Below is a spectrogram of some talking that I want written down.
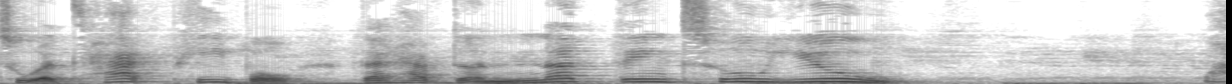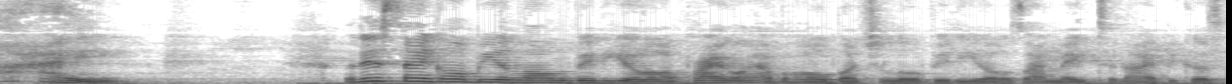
to attack people that have done nothing to you? Why? But this ain't gonna be a long video. I'm probably gonna have a whole bunch of little videos I make tonight because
